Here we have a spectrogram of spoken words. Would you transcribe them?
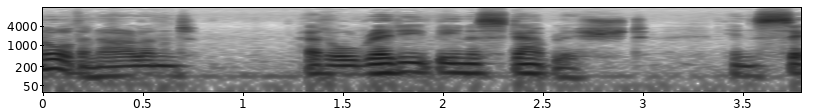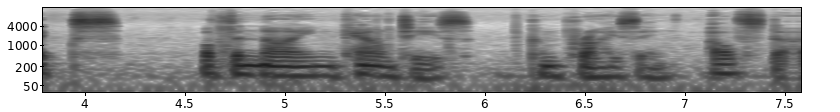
Northern Ireland had already been established in six of the nine counties comprising Ulster.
